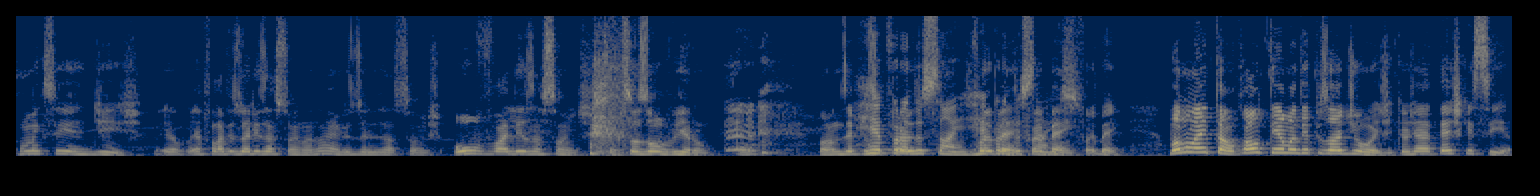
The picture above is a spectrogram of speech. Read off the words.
Como é que se diz? Eu ia falar visualizações, mas não é visualizações. Ovalizações. As pessoas ouviram. Foi um dos episódios. Reproduções, foi, reproduções. Foi bem, foi bem, foi bem. Vamos lá então, qual o tema do episódio de hoje? Que eu já até esqueci.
